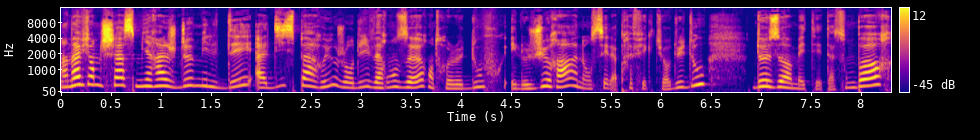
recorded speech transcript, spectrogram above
Un avion de chasse Mirage 2000D a disparu aujourd'hui vers 11h entre le Doubs et le Jura, annoncé la préfecture du Doubs. Deux hommes étaient à son bord.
